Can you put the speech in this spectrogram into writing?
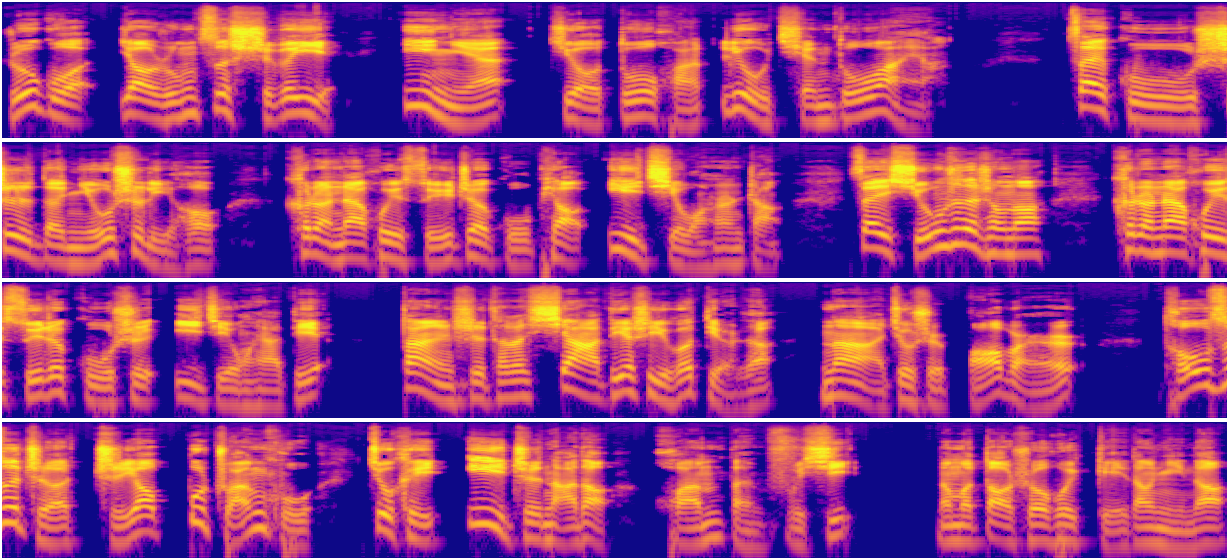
如果要融资十个亿，一年就要多还六千多万呀。在股市的牛市里头，可转债会随着股票一起往上涨；在熊市的时候呢，可转债会随着股市一起往下跌。但是它的下跌是有个底儿的，那就是保本儿。投资者只要不转股，就可以一直拿到还本付息。那么到时候会给到你呢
